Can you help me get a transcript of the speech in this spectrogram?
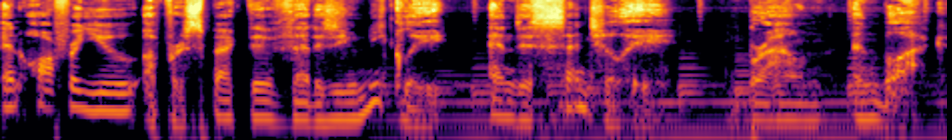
and offer you a perspective that is uniquely and essentially brown and black.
